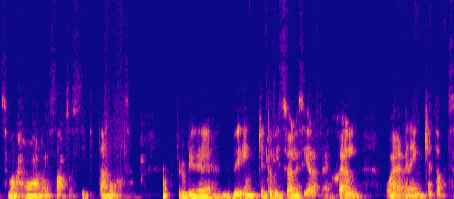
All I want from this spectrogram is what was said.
Så man har någonstans att sikta mot. För då blir det, det blir enkelt att visualisera för en själv och även enkelt att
